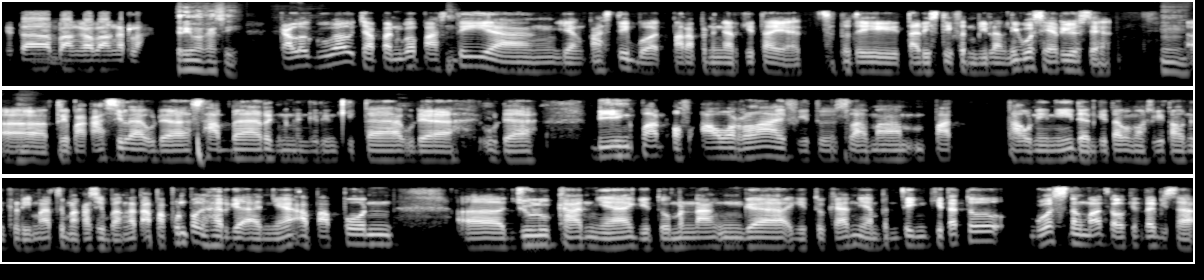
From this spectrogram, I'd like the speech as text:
Kita bangga banget lah. terima kasih. kalau gua ucapan gua pasti yang yang pasti buat para pendengar kita ya seperti tadi Steven bilang ini gue serius ya Hmm. Eh, terima kasih lah udah sabar ngedengerin kita udah udah being part of our life gitu selama empat tahun ini dan kita memasuki tahun kelima terima kasih banget. Apa pun penghargaannya apa pun eh, julukannya gitu menang enggak gitu kan yang penting kita tuh gue seneng banget kalau kita bisa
